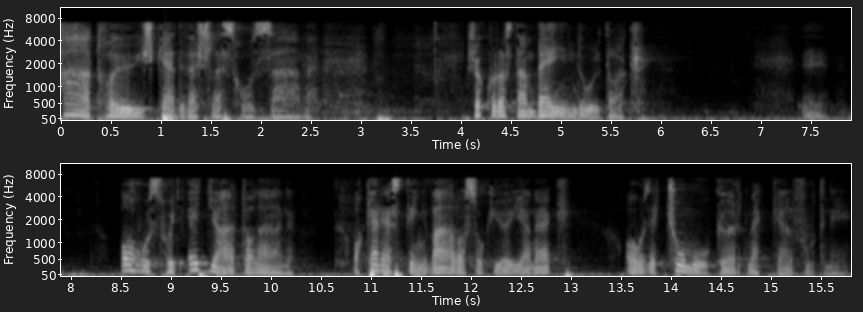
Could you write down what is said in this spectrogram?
hát, ha ő is kedves lesz hozzám. És akkor aztán beindultak. Ahhoz, hogy egyáltalán a keresztény válaszok jöjjenek, ahhoz egy csomó kört meg kell futni.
